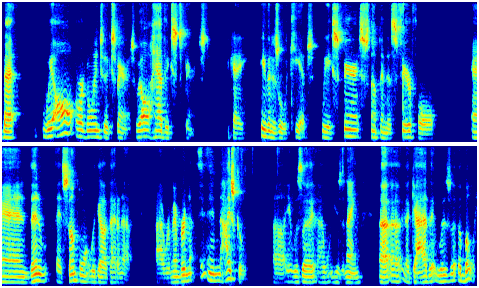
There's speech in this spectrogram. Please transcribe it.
But we all are going to experience, we all have experienced, okay, even as little kids, we experience something that's fearful. And then at some point, we go, I've had enough. I remember in, in high school, uh, it was a, I won't use the name, uh, a, a, guy that was a bully.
